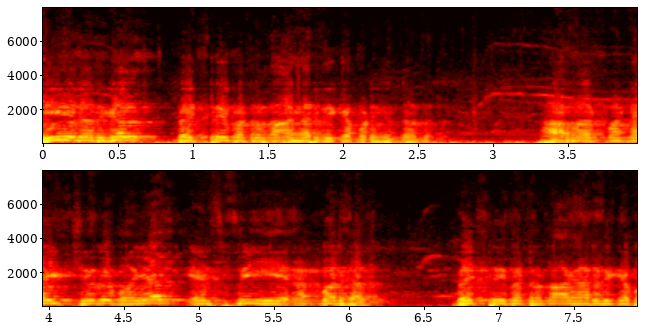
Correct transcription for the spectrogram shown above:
வீரர்கள் வெற்றி பெற்றதாக அறிவிக்கப்படுகின்றது. அரண்மனை சிறுவயல் எஸ்பிஏ நண்பர்கள் வெற்றி பெற்றதாக அறிவிக்கப்படுகிறது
